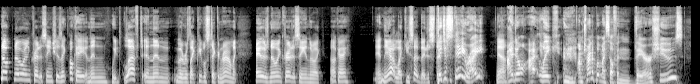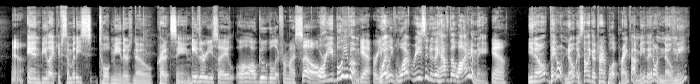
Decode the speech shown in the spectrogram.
Nope, no end credit scene. She's like, "Okay." And then we left, and then there was like people sticking around. I'm like, "Hey, there's no end credit scene." They're like, "Okay." And yeah, like you said, they just stay. They just stay right. yeah, I don't. I like. I'm trying to put myself in their shoes. Yeah. and be like, if somebody s- told me there's no credit scene, Either you say, "Well, I'll Google it for myself," or you believe them, Yeah, or you what, believe 'em. What reason do they have to lie to me? yeah, You know, they don't know. It's not like they're trying to pull a prank on me. They don't know me.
